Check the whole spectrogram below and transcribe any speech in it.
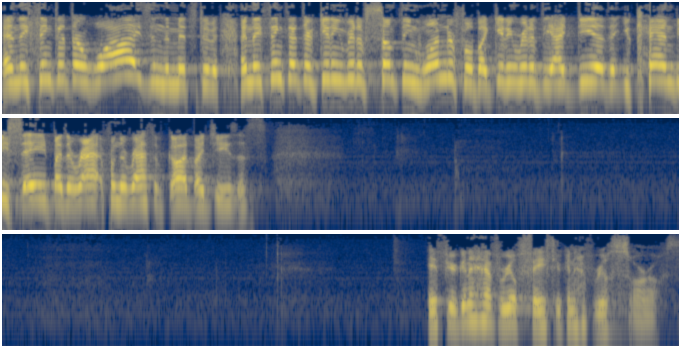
And they think that they're wise in the midst of it. And they think that they're getting rid of something wonderful by getting rid of the idea that you can be saved by the wrath, from the wrath of God by Jesus. If you're going to have real faith, you're going to have real sorrows.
